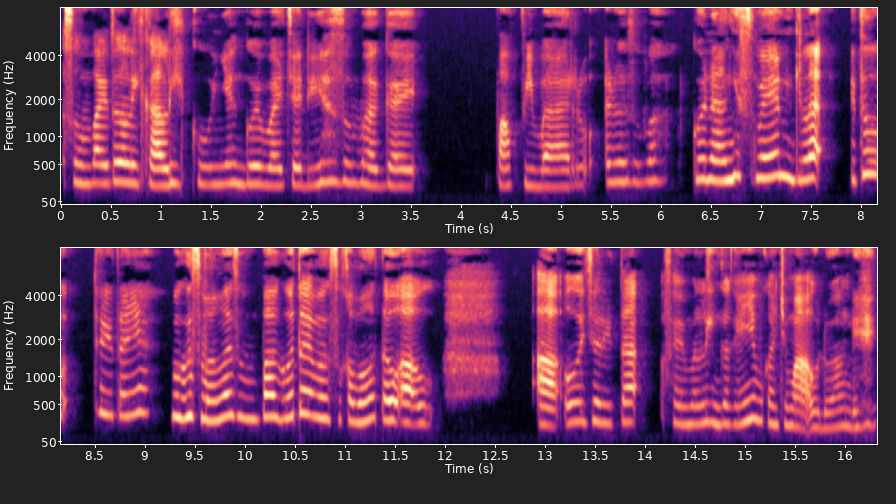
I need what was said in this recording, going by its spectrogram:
sumpah itu lika-likunya gue baca dia sebagai papi baru. Aduh sumpah. Gue nangis men gila. Itu ceritanya bagus banget sumpah. Gue tuh emang suka banget tahu AU AU cerita family. Enggak kayaknya bukan cuma AU doang deh.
